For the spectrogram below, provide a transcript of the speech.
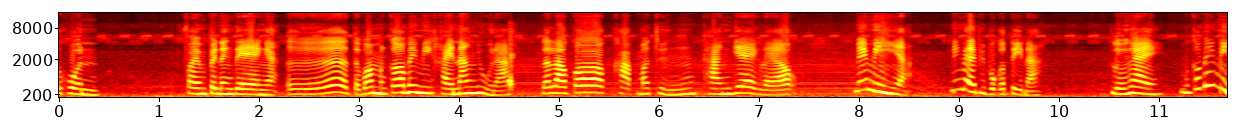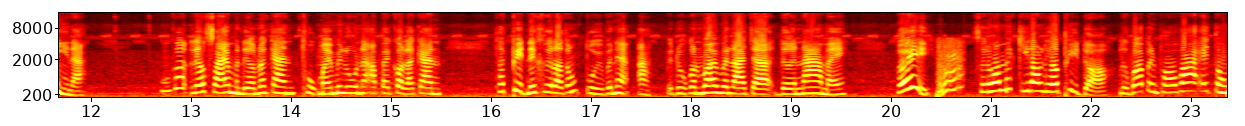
ทุกคน ไฟมันเป็นแดงๆอะเออ แต่ว่ามันก็ไม่มีใครนั่งอยู่นะ แล้วเราก็ขับมาถึงทางแยกแล้ว ไม่มีอะนี่ไงผิดปกตินะหรือไงมันก็ไม่มีนะมันก็เลี้ยวซ้ายเหมือนเดิมแล้วกันถูกไหมไม่รู้นะเอาไปก่อนแล้วกัน ถ้าผิดนี่คือเราต้องตุยปะเนี่ยอะไปดูกันว่าเวลาจะเดินหน้าไหมเฮ้ยแสดงว่าเมื่อกี้เราเลี้ยวผิดหรอหรือว่าเป็นเพราะว่าไอ้ตรง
